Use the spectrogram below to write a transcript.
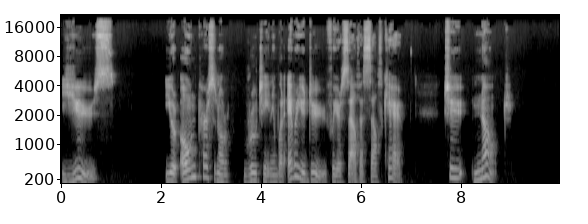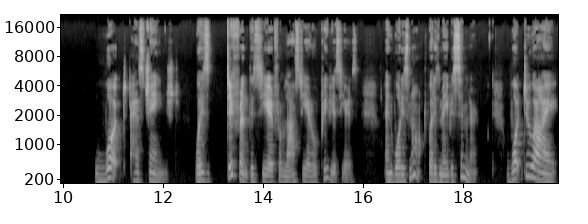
use your own personal routine in whatever you do for yourself as self care to note what has changed, what is different this year from last year or previous years, and what is not, what is maybe similar. What do I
